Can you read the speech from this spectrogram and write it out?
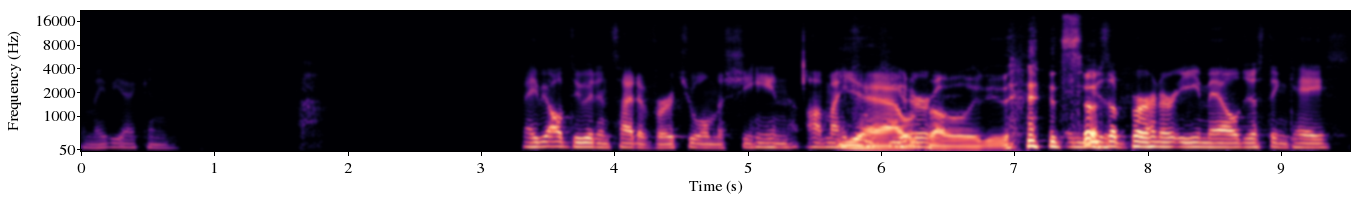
so maybe I can. Maybe I'll do it inside a virtual machine on my yeah, we'll probably do that. and So- use a burner email just in case.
